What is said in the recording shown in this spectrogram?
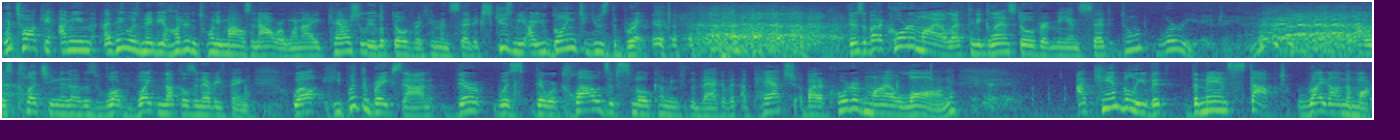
We're talking, I mean, I think it was maybe 120 miles an hour when I casually looked over at him and said, Excuse me, are you going to use the brake? There's about a quarter mile left, and he glanced over at me and said, Don't worry, Adrian. I was clutching, I was white knuckles and everything. Well, he put the brakes on. There was there were clouds of smoke coming from the back of it, a patch about a quarter of a mile long. I can't believe it. The man stopped right on the mark.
